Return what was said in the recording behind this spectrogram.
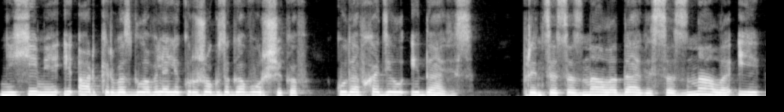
Нехемия и Аркер возглавляли кружок заговорщиков, куда входил и Давис. Принцесса знала Дависа, знала и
